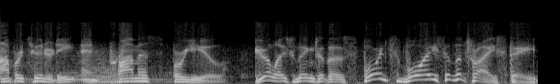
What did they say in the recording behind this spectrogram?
opportunity, and promise for you. You're listening to the sports voice of the tri-state,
